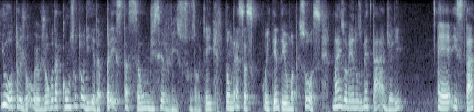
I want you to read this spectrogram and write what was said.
E o outro jogo é o jogo da consultoria, da prestação de serviços, ok? Então dessas 81 pessoas, mais ou menos metade ali é, está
